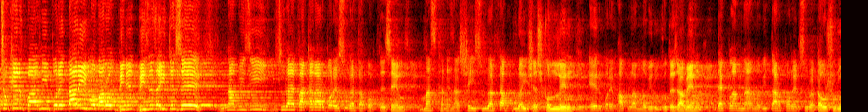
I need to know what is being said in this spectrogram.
চোখের পানি পরে তারই মোবারক ভিজে- ভিজে যাইতেছে। নাবিজি সুরায় বাকারার পরে সুরাটা পড়তেছেন, মাঝখানে না সেই সুরাটা পুরাই শেষ করলেন, এরপরে ভাবলাম নবী রুকুতে যাবেন, দেখলাম না নবী তারপরের সুরাটাও শুরু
